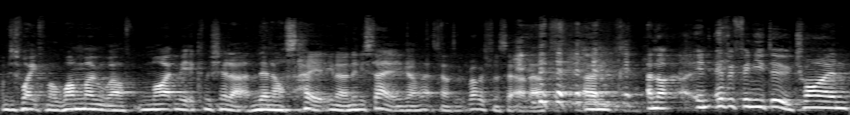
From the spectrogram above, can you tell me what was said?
I'm just waiting for my one moment where I might meet a commissioner and then I'll say it, you know, and then you say it and you go, that sounds a bit rubbish when I say it out loud. um, and uh, in everything you do, try and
